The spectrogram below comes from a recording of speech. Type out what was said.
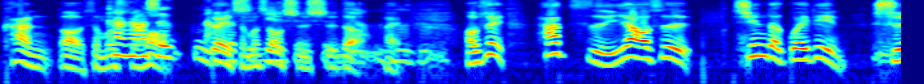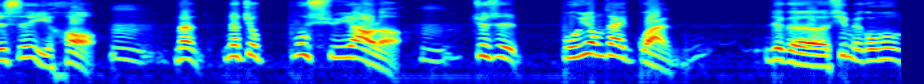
看哦什么时候对什么时候实施的哎。好，所以他只要是新的规定。实施以后，嗯，那那就不需要了，嗯，就是不用再管那个性别工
